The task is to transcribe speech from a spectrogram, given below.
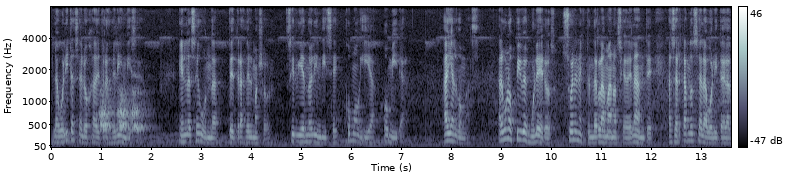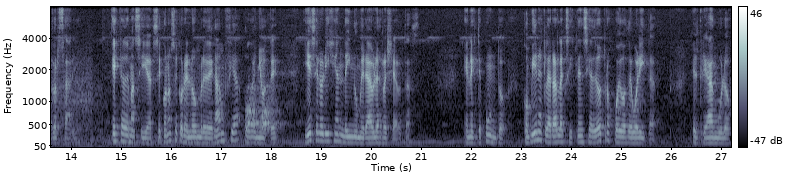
la bolita se aloja detrás del índice. En la segunda, detrás del mayor, sirviendo el índice como guía o mira. Hay algo más. Algunos pibes muleros suelen extender la mano hacia adelante, acercándose a la bolita del adversario. Esta demasía se conoce con el nombre de ganfia o gañote y es el origen de innumerables reyertas. En este punto, conviene aclarar la existencia de otros juegos de bolita, el triángulo,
